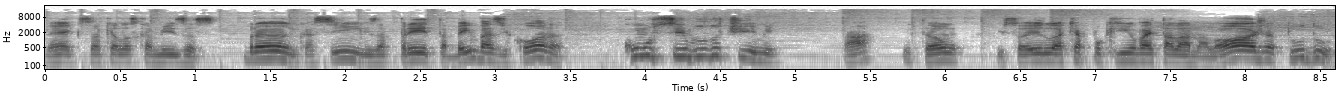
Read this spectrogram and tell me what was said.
né, que são aquelas camisas branca, cinza, preta, bem basicona, com o símbolo do time, tá? Então, isso aí daqui a pouquinho vai estar tá lá na loja, tudo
